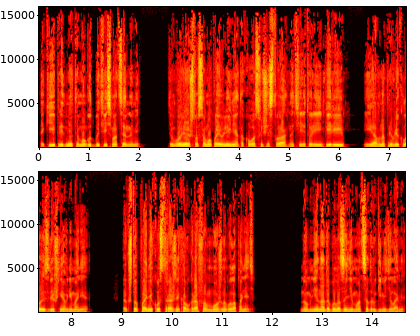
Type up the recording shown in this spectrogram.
Такие предметы могут быть весьма ценными. Тем более, что само появление такого существа на территории империи явно привлекло излишнее внимание. так что панику стражников графа можно было понять. Но мне надо было заниматься другими делами.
